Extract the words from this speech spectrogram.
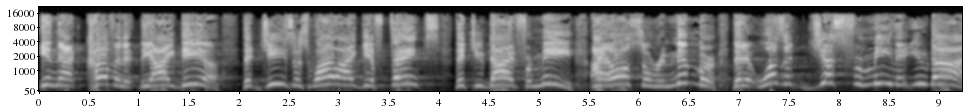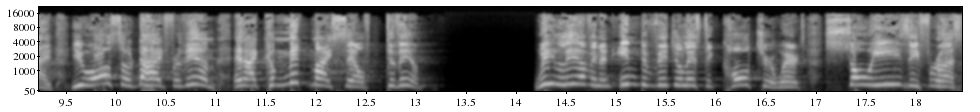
in that covenant the idea that Jesus, while I give thanks that you died for me, I also remember that it wasn't just for me that you died. You also died for them and I commit myself to them. We live in an individualistic culture where it's so easy for us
